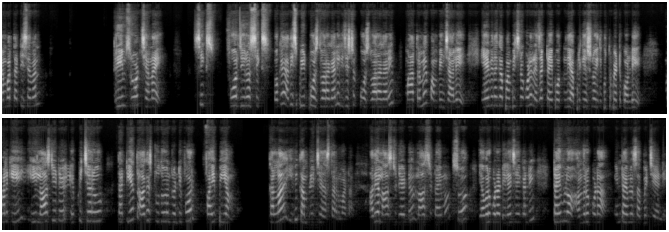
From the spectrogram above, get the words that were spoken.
number thirty seven Greams road Chennai six four zero six. Okay? అది స్పీడ్ పోస్ట్ ద్వారా కానీ రిజిస్టర్ పోస్ట్ ద్వారా కానీ మాత్రమే పంపించాలి. ఏ విధంగా పంపించినా కూడా రిజెక్ట్ అయిపోతుంది అప్లికేషన్. ఇది గుర్తుపెట్టుకోండి. మనకి ఈ లాస్ట్ డేట్ ఎప్పుడు ఇచ్చారు? Thirtieth August two thousand twenty four five PM కల్లా ఇవి కంప్లీట్ చేస్తారనమాట అదే last date last time so ఎవరు కూడా డిలే చేయకండి. టైంలో అందరూ కూడా ఇన్ టైంలో సబ్మిట్ చేయండి.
